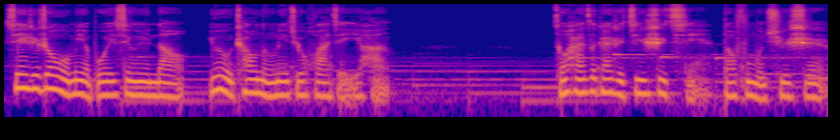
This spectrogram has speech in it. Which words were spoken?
现实中，我们也不会幸运到拥有超能力去化解遗憾。从孩子开始记事起，到父母去世，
